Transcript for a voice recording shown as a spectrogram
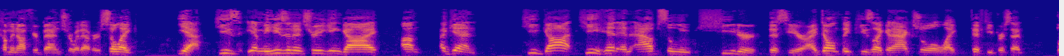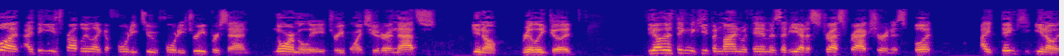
coming off your bench or whatever. So like, yeah, he's I mean he's an intriguing guy. Um, again, he got he hit an absolute heater this year. I don't think he's like an actual like 50%, but I think he's probably like a 42, 43% normally three point shooter, and that's you know really good. The other thing to keep in mind with him is that he had a stress fracture in his foot. I think, you know,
